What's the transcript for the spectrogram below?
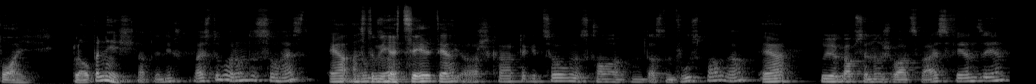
Boah, ich glaube Ich nicht. glaube nicht. Weißt du, warum das so heißt? Ja, hast du Warum mir so erzählt, Die ja. Arschkarte gezogen, das kam aus dem Fußball, ja. Ja, Früher gab es ja nur Schwarz-Weiß-Fernsehen.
